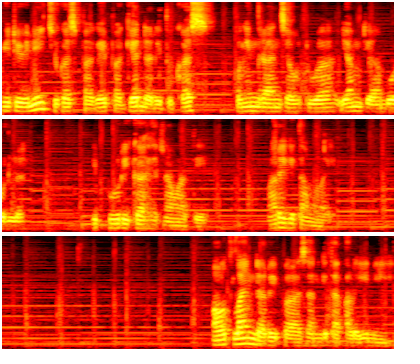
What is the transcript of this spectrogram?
Video ini juga sebagai bagian dari tugas penginderaan jauh 2 yang diambil oleh Ibu Rika Hirnawati. Mari kita mulai. Outline dari bahasan kita kali ini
